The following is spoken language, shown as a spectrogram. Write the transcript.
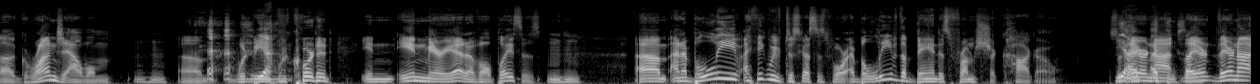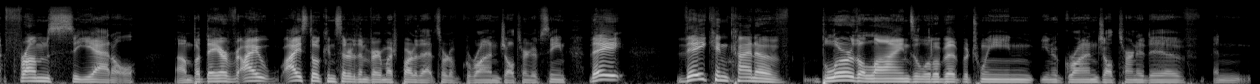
uh, grunge album um, would be Yeah. recorded in, in Marietta, of all places. Mm-hmm. Um, and I believe, I think we've discussed this before, I believe the band is from Chicago. So Yeah, they are I not think so. they're they're not from Seattle. Um, but they are I I still consider them very much part of that sort of grunge alternative scene. They they can kind of blur the lines a little bit between you know grunge, alternative, and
